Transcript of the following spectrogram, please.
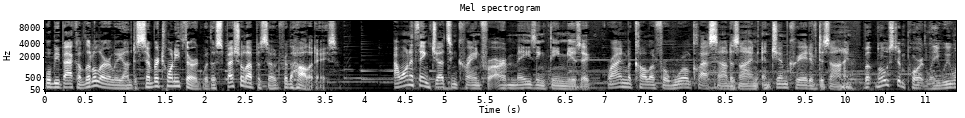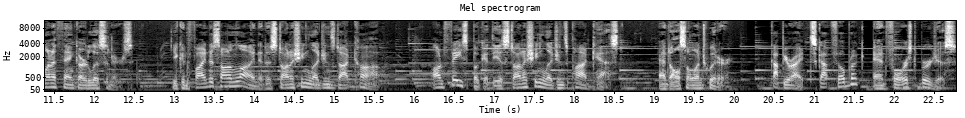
We'll be back a little early on December 23rd with a special episode for the holidays. I want to thank Judson Crane for our amazing theme music, Ryan McCullough for world class sound design, and Jim Creative Design. But most importantly, we want to thank our listeners. You can find us online at astonishinglegends.com, on Facebook at the Astonishing Legends Podcast, and also on Twitter. Copyright Scott Philbrook And Forrest Burgess.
